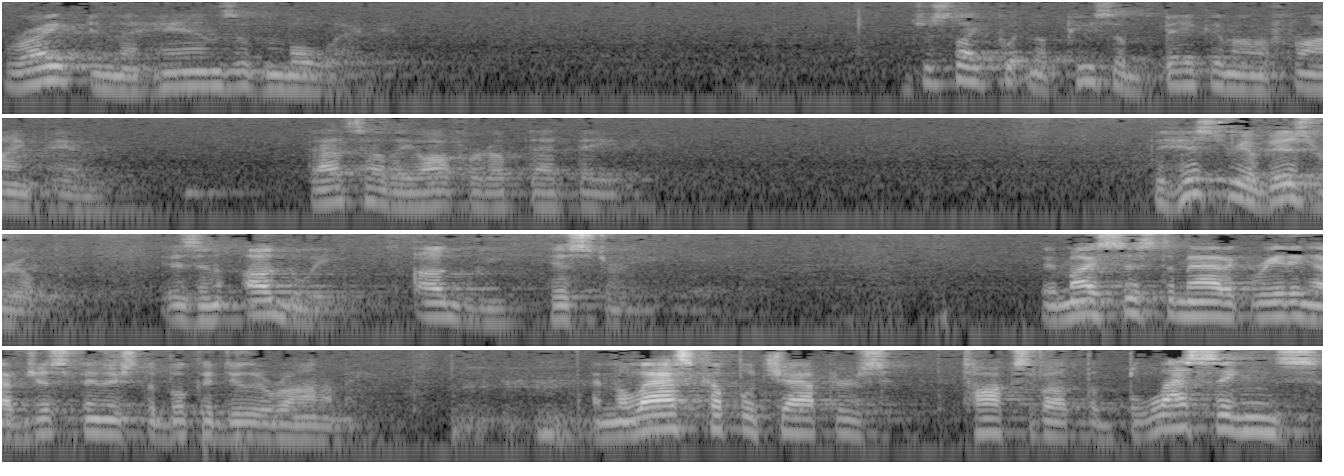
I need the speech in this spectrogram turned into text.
Right in the hands of Molech. Just like putting a piece of bacon on a frying pan. That's how they offered up that baby. The history of Israel is an ugly, ugly history. In my systematic reading, I've just finished the book of Deuteronomy. And the last couple chapters talks about the blessings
